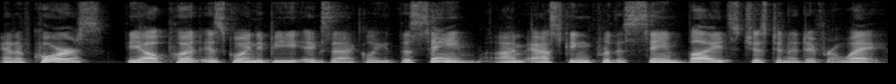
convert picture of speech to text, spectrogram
And of course, the output is going to be exactly the same. I'm asking for the same bytes, just in a different way.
